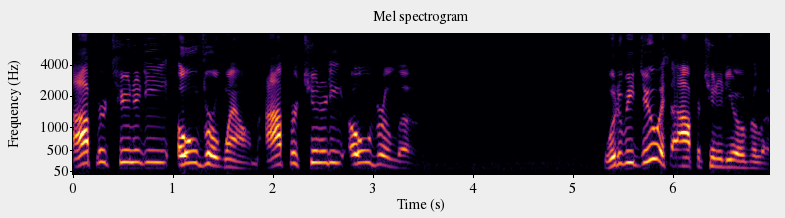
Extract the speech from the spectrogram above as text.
Opportunity overwhelm, opportunity overload. What do we do with opportunity overload?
